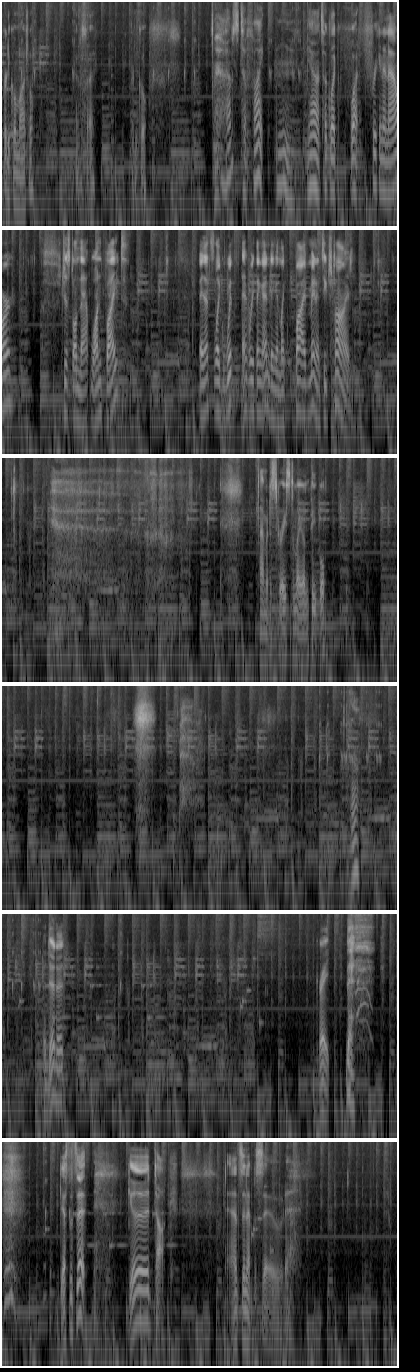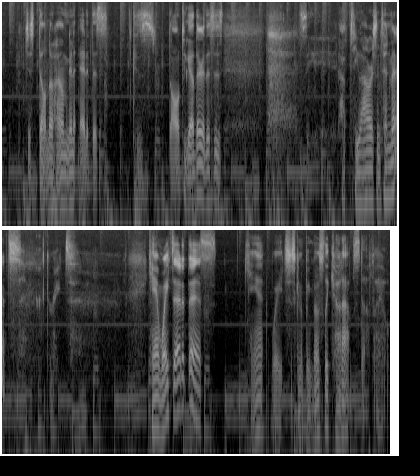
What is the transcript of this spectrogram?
Pretty cool module, gotta say. Pretty cool. That was a tough fight. Hmm. Yeah, it took like, what, freaking an hour? Just on that one fight? And that's like with everything ending in like five minutes each time. I'm a disgrace to my own people. Yeah. I did it. Great. Guess that's it. Good talk. That's an episode. Just don't know how I'm gonna edit this. Because altogether, this is. See. About two hours and ten minutes. Great. Can't wait to edit this. Can't wait. It's just gonna be mostly cut out stuff, I hope.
